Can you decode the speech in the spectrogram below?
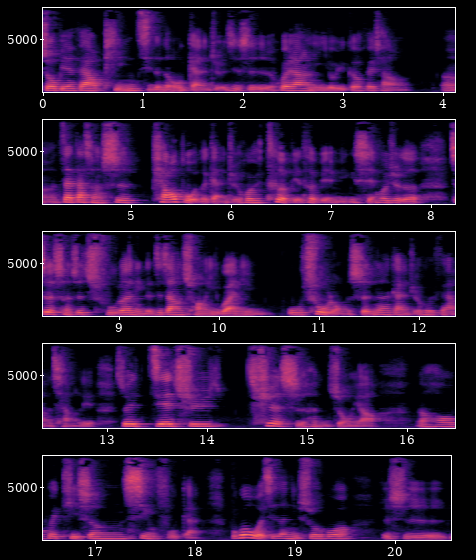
周边非常贫瘠的那种感觉，其实会让你有一个非常，呃，在大城市漂泊的感觉会特别特别明显，会觉得这个城市除了你的这张床以外，你无处容身，那感觉会非常强烈。所以街区确实很重要。然后会提升幸福感。不过我记得你说过，就是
